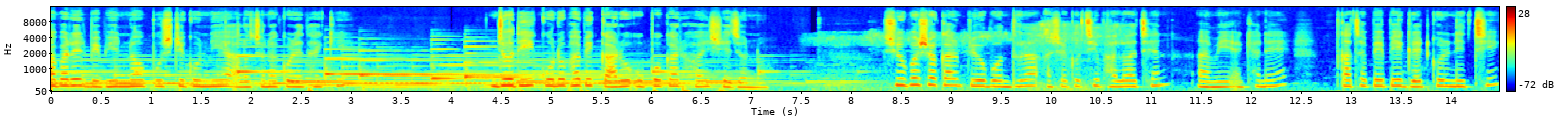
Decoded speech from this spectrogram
খাবারের বিভিন্ন পুষ্টিগুণ নিয়ে আলোচনা করে থাকি। যদি কোনোভাবে কারও উপকার হয় সেজন্য। শুভ সকাল, প্রিয় বন্ধুরা। আশা করছি ভালো আছেন। আমি এখানে কাঁচা পেঁপে গ্রেট করে নিচ্ছি।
